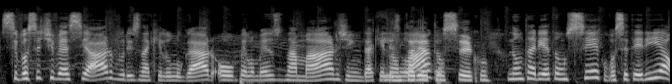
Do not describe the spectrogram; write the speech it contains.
Se você tivesse árvores naquele lugar, ou pelo menos na margem daqueles Não estaria lagos, tão seco. não estaria tão seco. Você teria,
